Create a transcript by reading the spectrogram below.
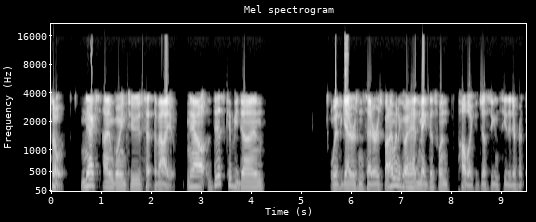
So next, I'm going to set the value. Now, this could be done with getters and setters, but I'm going to go ahead and make this one public just so you can see the difference.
